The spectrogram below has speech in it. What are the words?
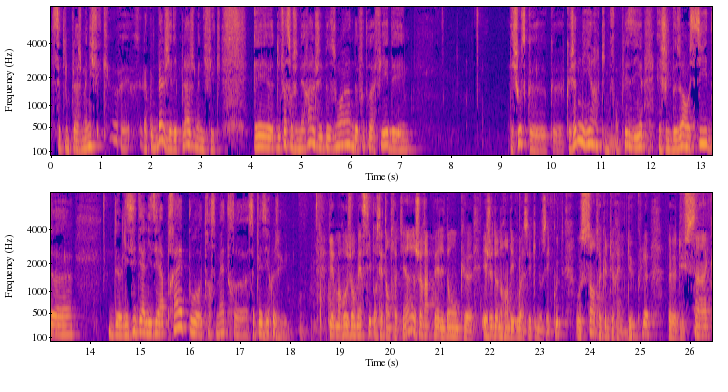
c'est une plage magnifique. La côte belge, il y a des plages magnifiques. Et d'une façon générale, j'ai besoin de photographier des des choses que, que, que j'admire, qui me font plaisir. Et j'ai besoin aussi de de les idéaliser après pour transmettre euh, ce plaisir que j'ai eu. Pierre Moreau, je vous remercie pour cet entretien. Je rappelle donc, euh, et je donne rendez-vous à ceux qui nous écoutent, au Centre culturel Ducle euh, du 5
